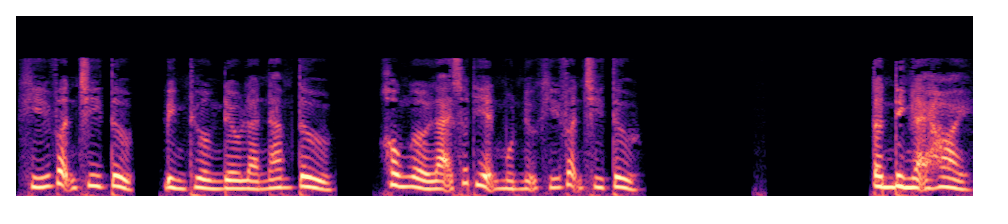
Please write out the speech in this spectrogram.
khí vận chi tử bình thường đều là nam tử, không ngờ lại xuất hiện một nữ khí vận chi tử. Tần Đình lại hỏi.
